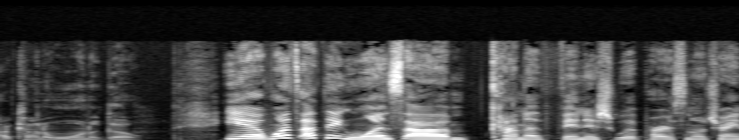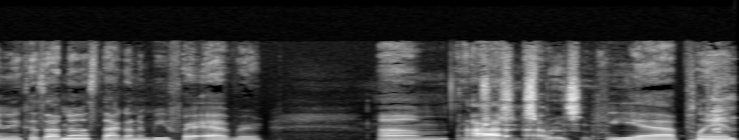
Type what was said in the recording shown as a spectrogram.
I kind of want to go. yeah once i think once i'm kind of finished with personal training because i know it's not gonna be forever um It's I, just I. Yeah, I plan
